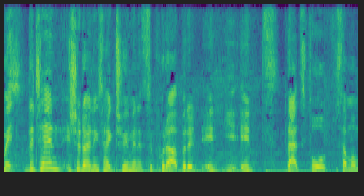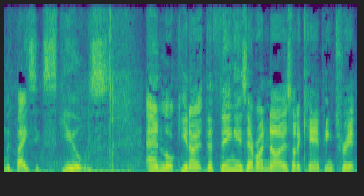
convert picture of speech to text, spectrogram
Mouse. I mean, the tent should only take two minutes to put up, but it, it it's that's for someone with basic skills. And look, you know, the thing is, everyone knows on a camping trip,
